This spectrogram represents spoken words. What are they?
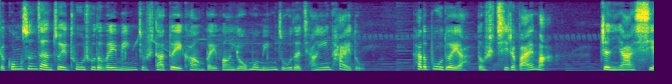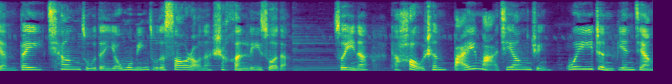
这公孙瓒最突出的威名，就是他对抗北方游牧民族的强硬态度。他的部队啊，都是骑着白马，镇压鲜卑、羌族等游牧民族的骚扰呢，是很利索的。所以呢，他号称白马将军，威震边疆。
